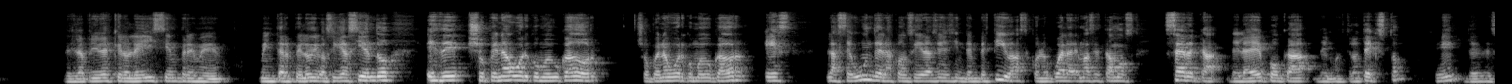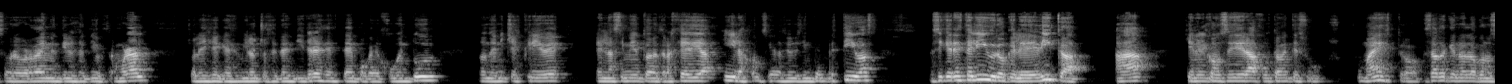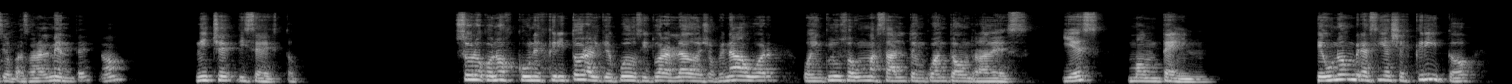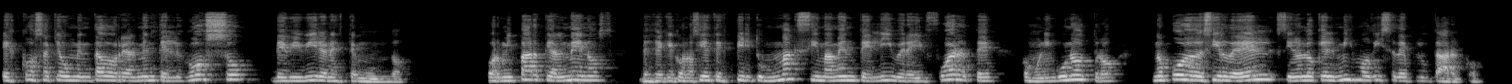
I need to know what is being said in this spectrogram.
desde la primera vez que lo leí siempre me, interpeló y lo sigue haciendo, es de Schopenhauer como educador. Schopenhauer como educador es la segunda de las consideraciones intempestivas, con lo cual además estamos cerca de la época de nuestro texto, ¿sí? de, sobre verdad y mentira en sentido extramoral. Yo le dije que es 1873, de esta época de juventud, donde Nietzsche escribe el nacimiento de la tragedia y las consideraciones intempestivas. Así que en este libro que le dedica a quien él considera justamente su, maestro, a pesar de que no lo conoció personalmente, ¿no? Nietzsche dice esto. Solo conozco un escritor al que puedo situar al lado de Schopenhauer o incluso aún más alto en cuanto a honradez, y es Montaigne. Que un hombre así haya escrito es cosa que ha aumentado realmente el gozo de vivir en este mundo. Por mi parte, al menos, desde que conocí este espíritu máximamente libre y fuerte como ningún otro, no puedo decir de él sino lo que él mismo dice de Plutarco.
